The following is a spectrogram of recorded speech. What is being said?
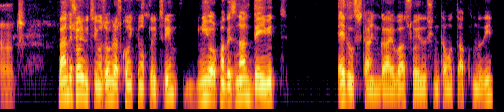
Yani. Evet. Ben de şöyle bitireyim o zaman biraz komik bir notla bitireyim. New York Magazin'den David Edelstein galiba. Soyadı şimdi tam aklımda değil.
